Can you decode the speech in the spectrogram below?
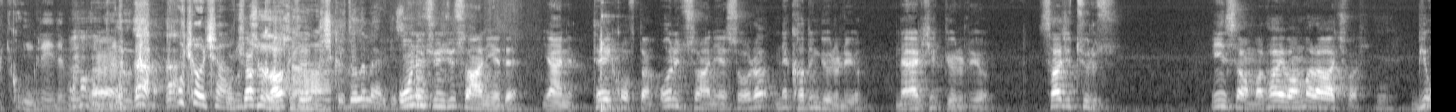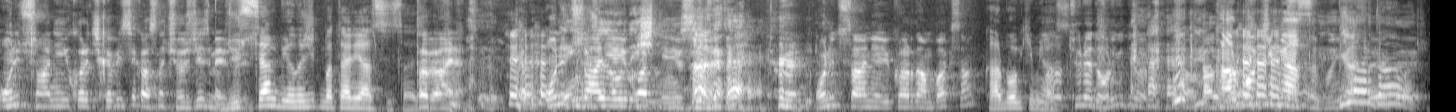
bir kongreyi de böyle. Uça uça. Uçak Uçağı kalktı. ha. Kışkırtalım herkesi. 13. saniyede yani take off'tan 13 saniye sonra ne kadın görülüyor ne erkek görülüyor. Sadece türüz. İnsan var, hayvan var, ağaç var. Bir 13 saniye yukarı çıkabilsek aslında çözeceğiz mevzuyu. Düşsen biyolojik materyalsin sadece. Tabii aynen. Yani 13 En güzel saniye yukarı işleniyorsun. 13 saniye yukarıdan baksan Karbon kimyası. türe doğru gidiyor. Karbon kimyası bu Bir yer daha var.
